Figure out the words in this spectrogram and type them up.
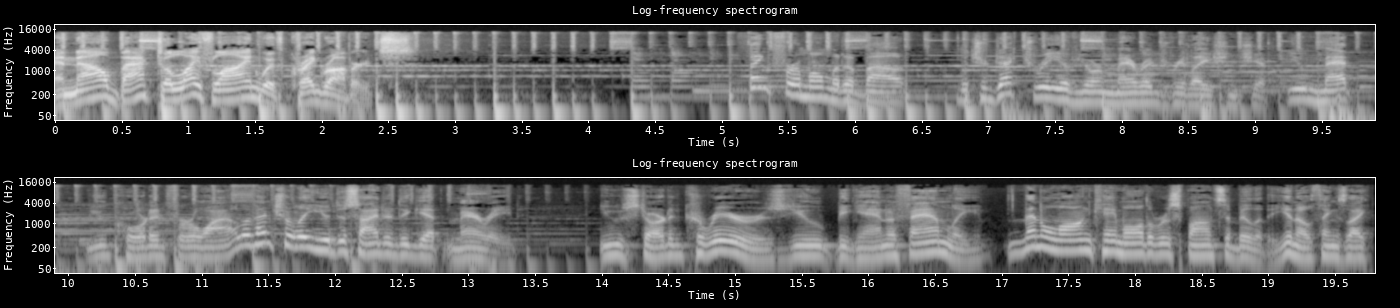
And now back to Lifeline with Craig Roberts. Think for a moment about the trajectory of your marriage relationship. You met, you courted for a while, eventually you decided to get married. You started careers, you began a family. Then along came all the responsibility. You know, things like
